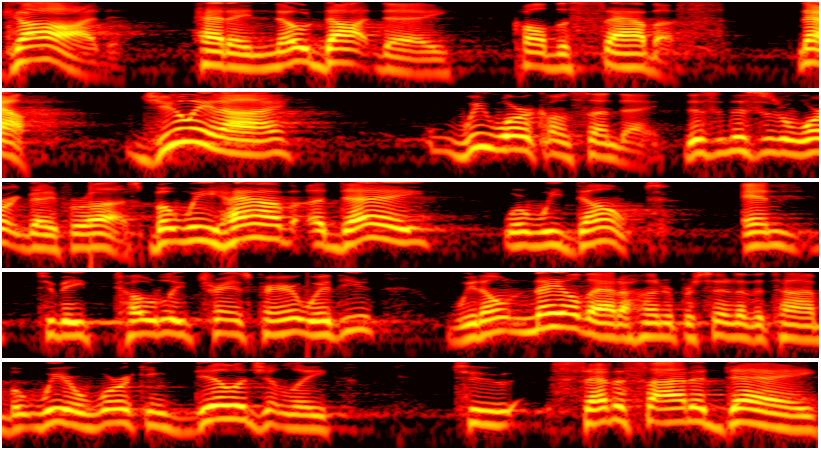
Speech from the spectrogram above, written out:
God had a no dot day called the Sabbath. Now, Julie and I, we work on Sunday. This, this is a work day for us, but we have a day where we don't. And to be totally transparent with you, we don't nail that 100% of the time, but we are working diligently to set aside a day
